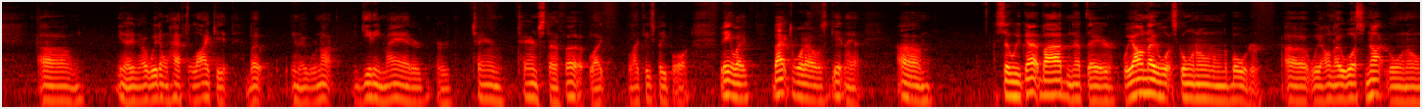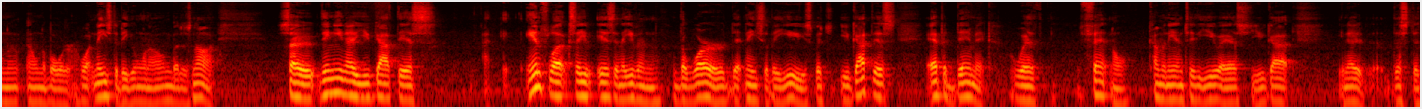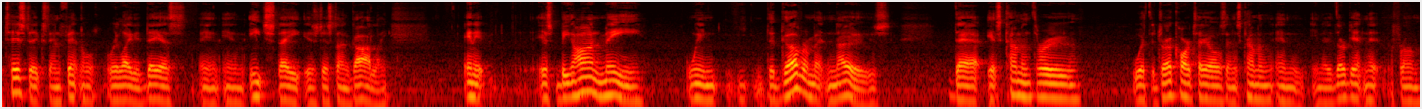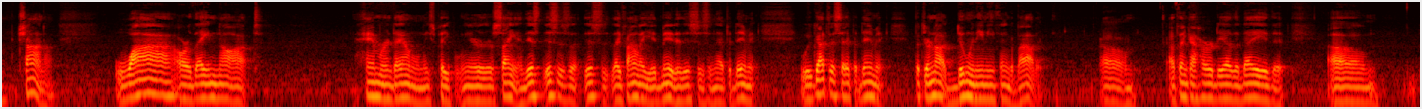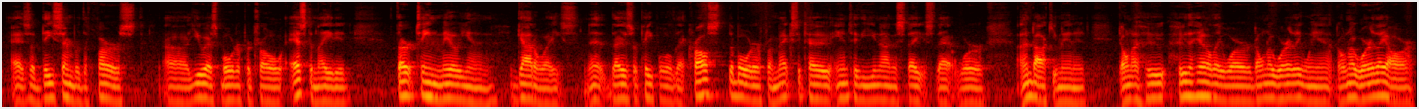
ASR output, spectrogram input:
Um, you know, no, we don't have to like it, but you know we're not getting mad or, or tearing tearing stuff up like like these people are. But anyway, back to what I was getting at. Um, so we've got Biden up there. We all know what's going on on the border. Uh, we all know what's not going on on the border, what needs to be going on, but is not. So then you know you've got this uh, influx isn't even the word that needs to be used, but you've got this epidemic with fentanyl coming into the U.S. You got, you know, the statistics and fentanyl related deaths in, in each state is just ungodly. And it it's beyond me when the government knows that it's coming through with the drug cartels and it's coming and you know they're getting it from China. Why are they not hammering down on these people. You know, they're saying this this is a, this is they finally admitted this is an epidemic. We've got this epidemic, but they're not doing anything about it. Um, I think I heard the other day that um, as of December the first, uh, U.S. Border Patrol estimated 13 million gotaways. those are people that crossed the border from Mexico into the United States that were undocumented don't know who, who the hell they were. Don't know where they went. Don't know where they are.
